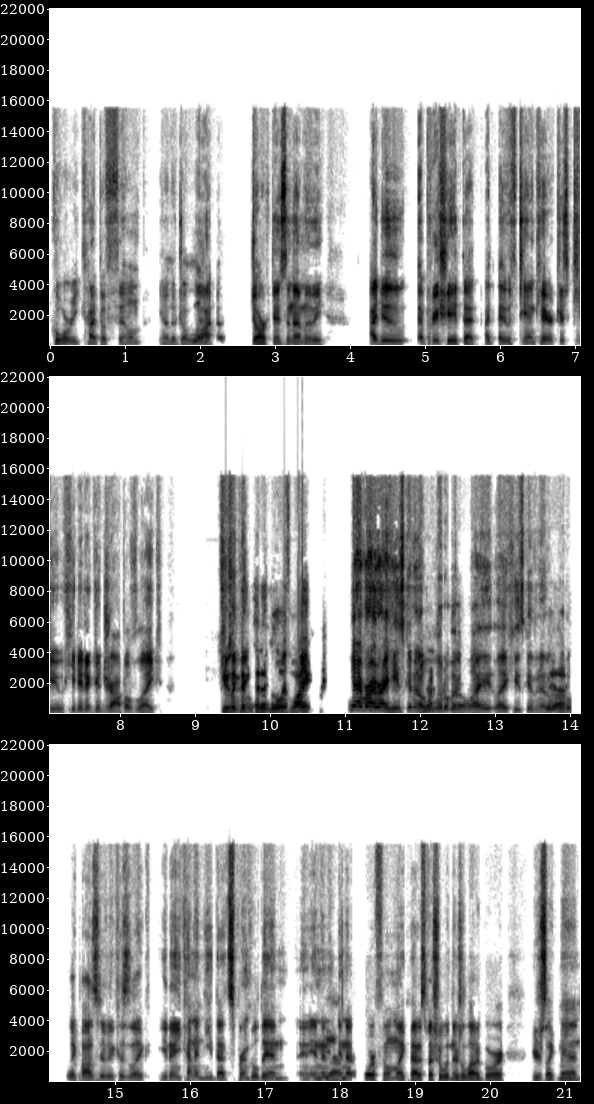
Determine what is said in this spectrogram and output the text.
gory type of film, you know, there's a Yeah. lot of darkness in that movie. I do appreciate that I, it was Teon character's Q. He did a good job of like he was like the pinnacle of light. Yeah, right, right. He's giving a Yeah. little bit of light, like he's giving it a Yeah. little like positivity because, like, you know, you kind of need that sprinkled in in, in, a, Yeah. in a horror film like that, especially when there's a lot of gore. You're just like, man,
